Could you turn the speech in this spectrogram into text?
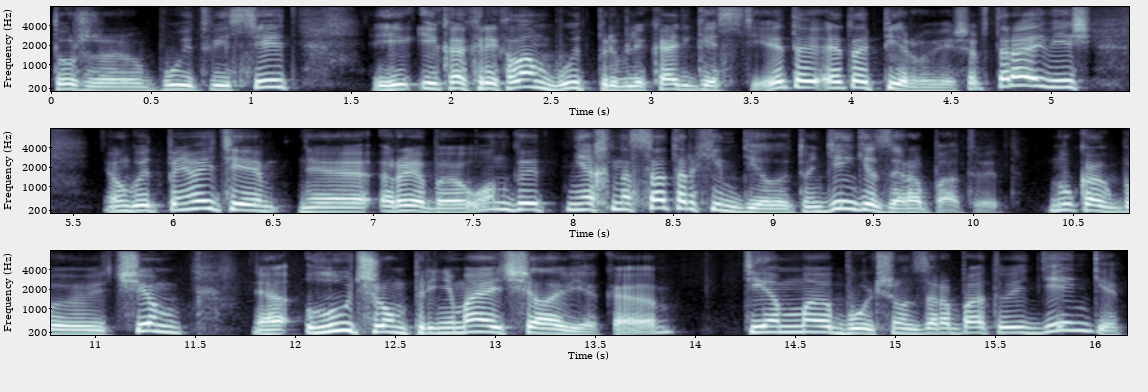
тоже будет висеть, и, и как реклама будет привлекать гостей. Это, это первая вещь. А вторая вещь, он говорит, понимаете, э, Рэбе, он, говорит, не Ахнасат Архим делает, он деньги зарабатывает. Ну, как бы, чем э, лучше он принимает человека, тем больше он зарабатывает деньги.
